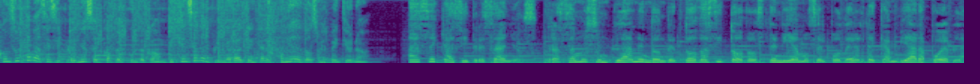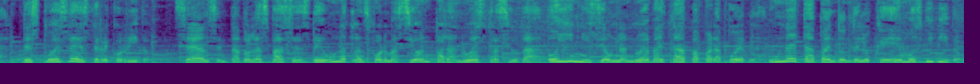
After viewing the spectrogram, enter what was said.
Consulta bases y premios en coppel.com. Vigencia del 1 al 30 de junio de 2021. Hace casi tres años, trazamos un plan en donde todas y todos teníamos el poder de cambiar a Puebla. Después de este recorrido, se han sentado las bases de una transformación para nuestra ciudad. Hoy inicia una nueva etapa para Puebla, una etapa en donde lo que hemos vivido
